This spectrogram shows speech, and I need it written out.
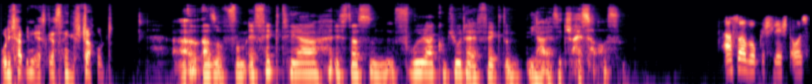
Und ich habe ihn erst gestern gestaut. Also vom Effekt her ist das ein früher Computereffekt und ja, er sieht scheiße aus. Er sah wirklich schlecht aus.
